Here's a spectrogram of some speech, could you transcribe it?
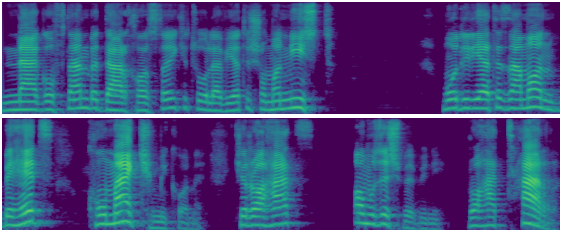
نگفتن به درخواستایی که تو اولویت شما نیست. مدیریت زمان بهت کمک می‌کنه که راحت آموزش ببینی راحت تر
